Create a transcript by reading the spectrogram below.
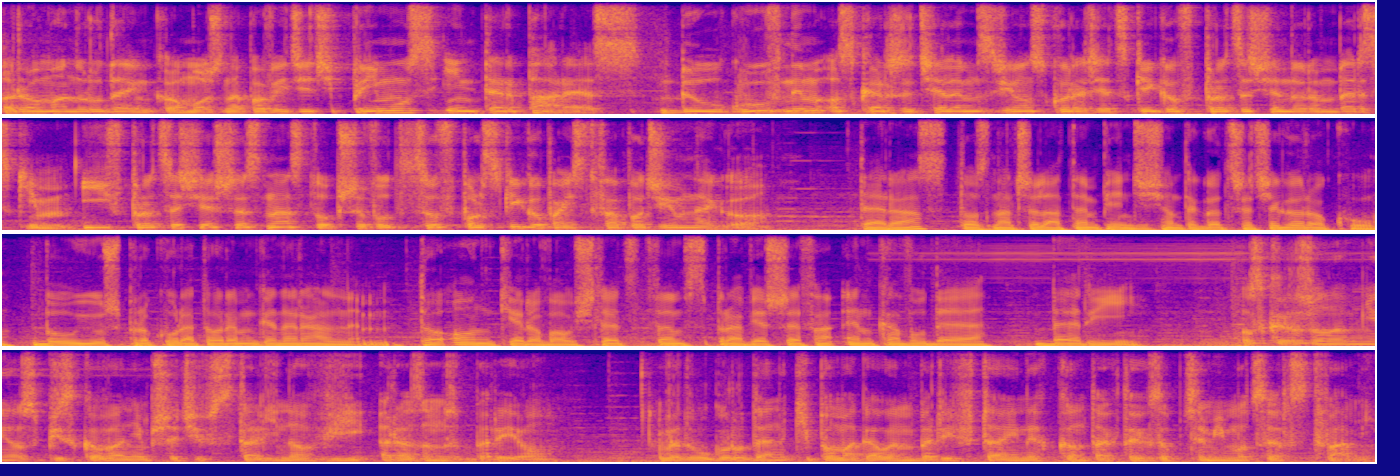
Roman Rudenko, można powiedzieć primus inter pares, był głównym oskarżycielem Związku Radzieckiego w procesie norymberskim i w procesie 16 przywódców Polskiego Państwa Podziemnego. Teraz, to znaczy latem 53 roku, był już prokuratorem generalnym. To on kierował śledztwem w sprawie szefa NKWD Berii. Oskarżono mnie o spiskowanie przeciw Stalinowi razem z Berią. Według Rudenki pomagałem Berii w tajnych kontaktach z obcymi mocarstwami.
